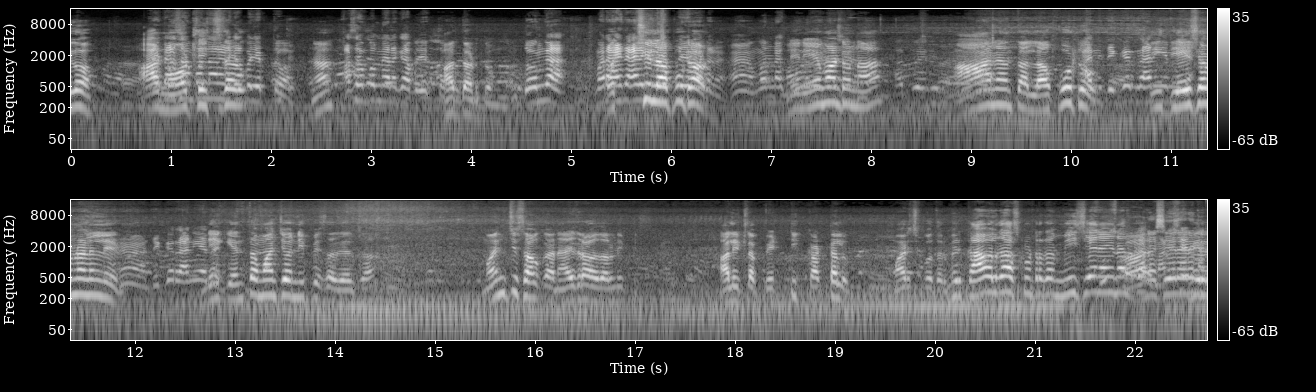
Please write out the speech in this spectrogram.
ఇగో ఆ నోట్లు ఇస్తాడు. దొంగ? వచ్చి లపుటాడు. నేను ఏమంటున్నా? ఆనంత లపుటు ఈ దేశంలోనే లేడు. నీకు ఎంత మంచిగా నిప్పిస్తుంది తెలుసా? మంచి సౌకర్యం హైదరాబాద్లో నిప్పిస్తుంది వాళ్ళు ఇట్లా పెట్టి కట్టలు మర్చిపోతారు. మీరు కావాలి కాసుకుంటారు కదా మీ చేను అయినా మీరు.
